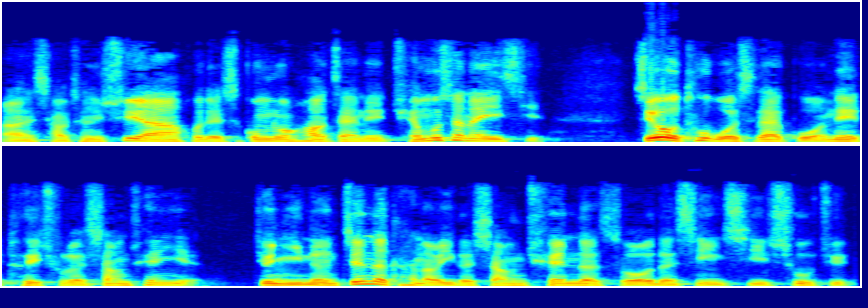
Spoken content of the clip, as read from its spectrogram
啊小程序啊，或者是公众号在内，全部算在一起，只有兔博士在国内推出了商圈页，就你能真的看到一个商圈的所有的信息数据，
